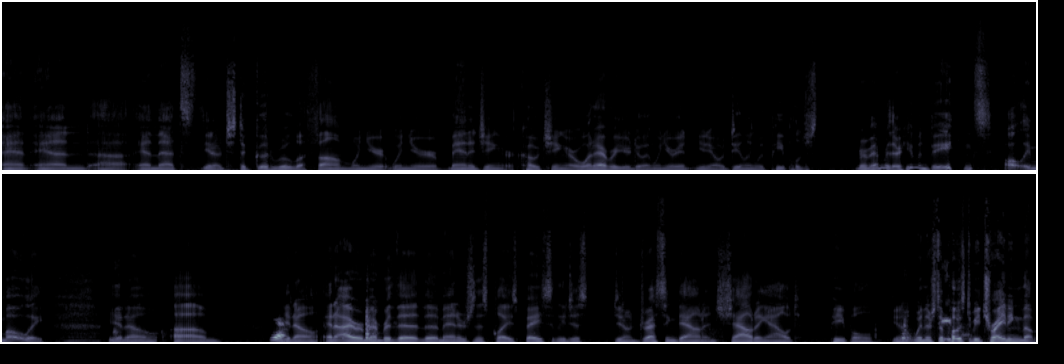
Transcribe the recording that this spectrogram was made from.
And and uh, and that's you know just a good rule of thumb when you're when you're managing or coaching or whatever you're doing when you're in, you know dealing with people just remember they're human beings. Holy moly you know. Um, yeah. You know, and I remember the the manager in this place basically just you know dressing down and shouting out people, you know, when they're supposed to be training them.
